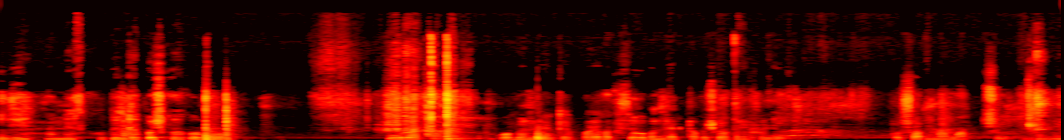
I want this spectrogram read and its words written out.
এই যে আমি আজকে পরিষ্কার করব। পুরাটা রেখে পরে ভাবছি ওভেন রেকটা পরিষ্কার করে ফেলি। তো সব নামাচ্ছি এখানে।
